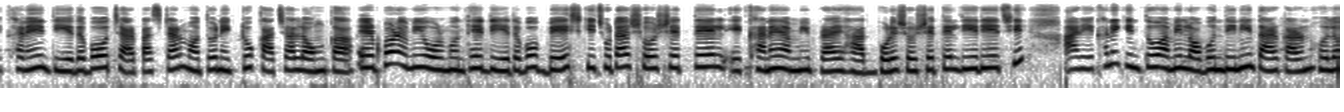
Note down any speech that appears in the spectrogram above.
এখানে দিয়ে দেব চার পাঁচটার মতন একটু কাঁচা লঙ্কা। এরপর আমি ওর মধ্যে দিয়ে দেব বেশ কিছুটা সর্ষের তেল। এখানে আমি প্রায় হাত ভরে সর্ষের তেল দিয়ে দিয়েছি। আর এখানে কিন্তু আমি লবণ দিইনি, তার কারণ হলো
